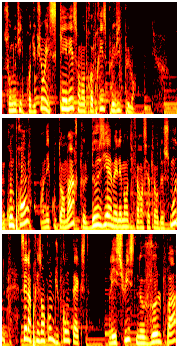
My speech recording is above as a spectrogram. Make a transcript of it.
son outil de production et scaler son entreprise plus vite, plus loin. On comprend, en écoutant Marc, que le deuxième élément différenciateur de Smooth, c'est la prise en compte du contexte. Les Suisses ne veulent pas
